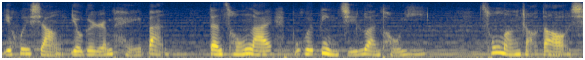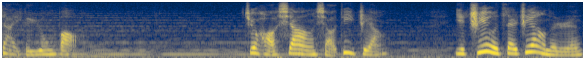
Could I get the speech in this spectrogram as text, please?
也会想有个人陪伴。但从来不会病急乱投医，匆忙找到下一个拥抱。就好像小弟这样，也只有在这样的人，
